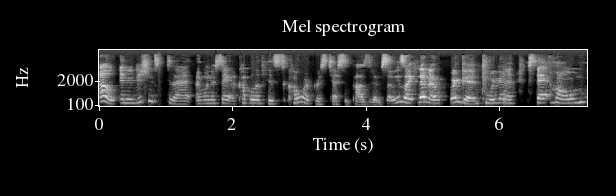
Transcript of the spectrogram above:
oh, in addition to that, I want to say a couple of his coworkers tested positive. So he's like, no, no, we're good. We're gonna stay at home.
